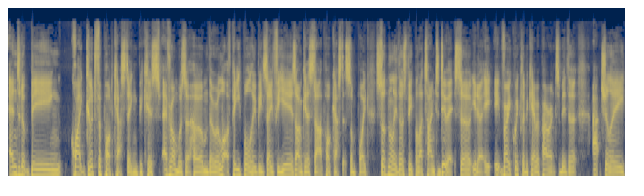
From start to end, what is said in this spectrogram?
ended up being quite good for podcasting because everyone was at home. There were a lot of people who'd been saying for years, oh, I'm going to start a podcast at some point. Suddenly, those people had time to do it. So, you know, it, it very quickly became apparent to me that actually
